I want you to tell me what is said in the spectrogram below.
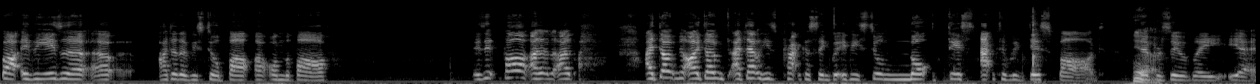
but if he is a, a I don't know if he's still bar, uh, on the bar. Is it bar? I, I, I don't know. I don't. I doubt he's practicing. But if he's still not dis actively disbarred, Yeah. then presumably, yeah,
